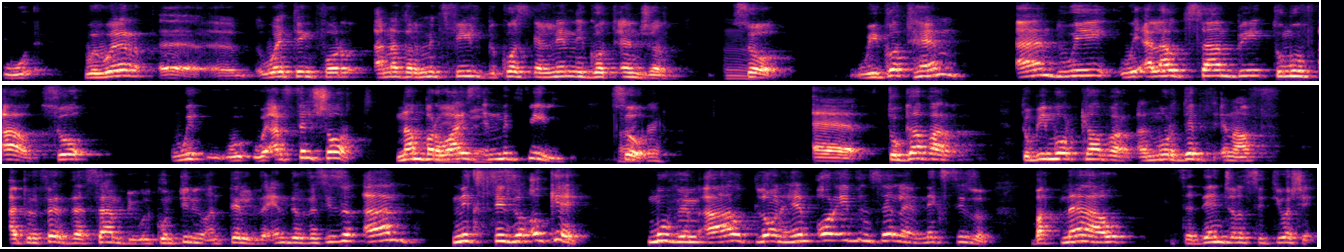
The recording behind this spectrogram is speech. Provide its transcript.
we were uh, uh, waiting for another midfield because Elneny got injured. Mm. So we got him, and we we allowed Sambi to move out. So we we are still short number wise in midfield. So uh, to cover to be more cover and more depth enough, I prefer that Sambi will continue until the end of the season and next season, okay, move him out, loan him, or even sell him next season. But now it's a dangerous situation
